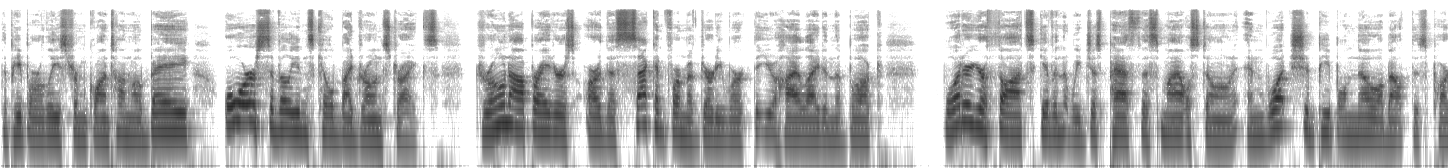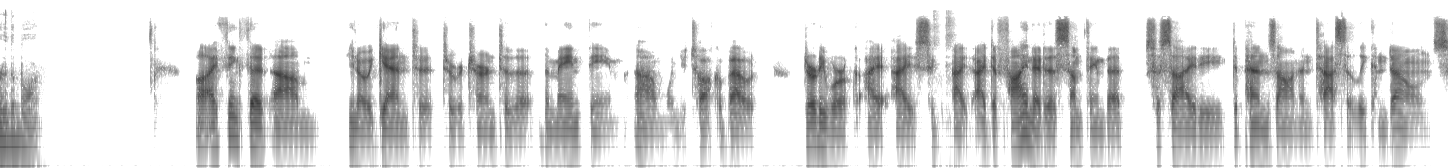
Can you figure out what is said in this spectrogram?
the people released from Guantanamo Bay, or civilians killed by drone strikes. Drone operators are the second form of dirty work that you highlight in the book. What are your thoughts given that we just passed this milestone, and what should people know about this part of the book? Well, I think that um, you know, again, to to return to the the main theme, um, when you talk about dirty work, I, I I define it as something that society depends on and tacitly condones,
